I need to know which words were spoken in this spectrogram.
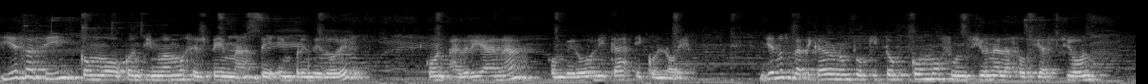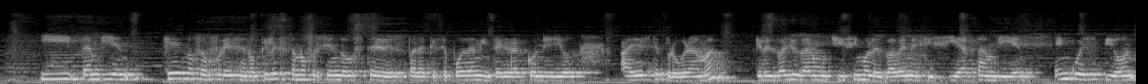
Y es así como continuamos el tema de emprendedores con Adriana, con Verónica y con Noé. Ya nos platicaron un poquito cómo funciona la asociación y también qué nos ofrecen o qué les están ofreciendo a ustedes para que se puedan integrar con ellos a este programa que les va a ayudar muchísimo, les va a beneficiar también en cuestión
